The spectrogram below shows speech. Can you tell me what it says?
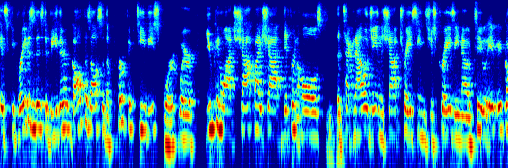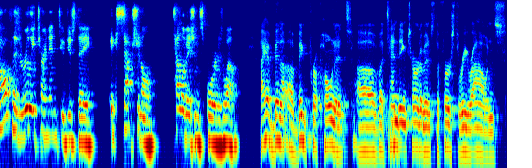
it's, great as it is to be there. Golf is also the perfect TV sport where you can watch shot by shot, different holes. The mm-hmm. technology and the shot tracing is just crazy now, too. It, it, golf has really turned into just a exceptional television sport as well. I have been a, a, big proponent of attending tournaments the first three rounds.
